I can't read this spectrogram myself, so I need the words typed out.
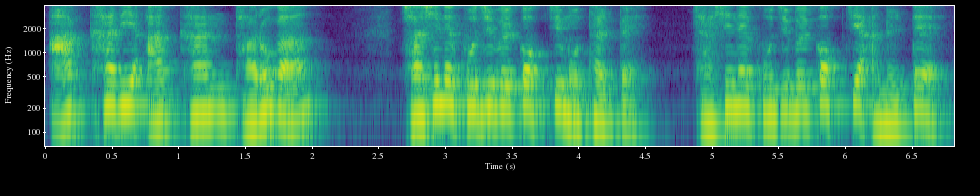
악하디 악한 바로가 자신의 고집을 꺾지 못할 때, 자신의 고집을 꺾지 않을 때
